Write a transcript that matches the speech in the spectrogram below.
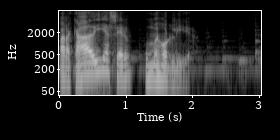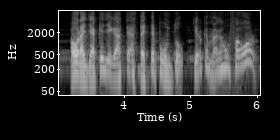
para cada día ser un mejor líder. Ahora, ya que llegaste hasta este punto, quiero que me hagas un favor.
